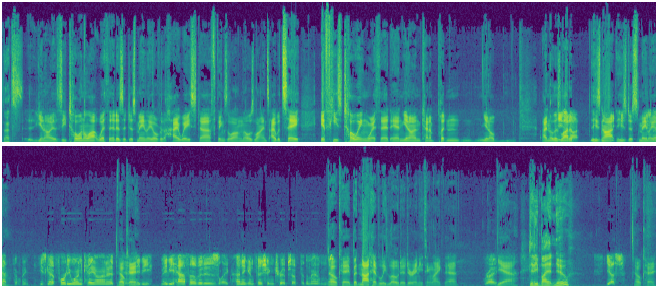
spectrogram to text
that's you know, is he towing a lot with it? Is it just mainly over the highway stuff, things along those lines? I would say if he's towing with it, and you know, and kind of putting, you know, I know there's He's a lot not. of he's not. He's just mainly he's, a he's got 41k on it. Okay. maybe maybe half of it is like hunting and fishing trips up to the mountains. okay, but not heavily loaded or anything like that. Right. Yeah. Did he buy it new? Yes. Okay.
